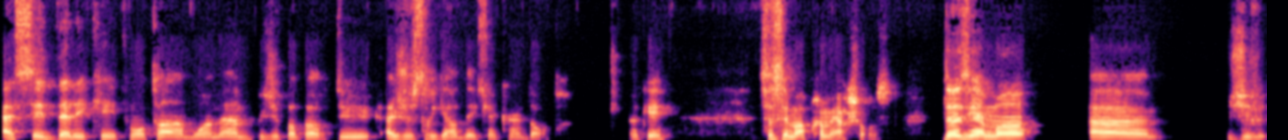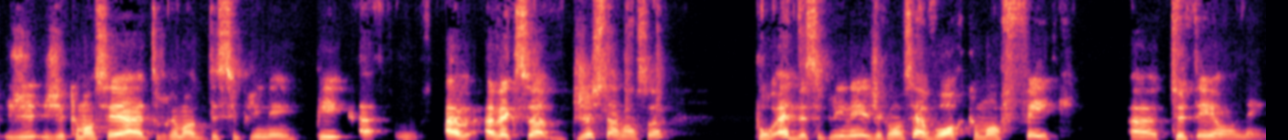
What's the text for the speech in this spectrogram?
assez dédié mon temps à moi-même, puis j'ai pas perdu à juste regarder quelqu'un d'autre. OK? Ça, c'est ma première chose. Deuxièmement, euh, j'ai commencé à être vraiment discipliné. Puis avec ça, juste avant ça, pour être discipliné, j'ai commencé à voir comment fake euh, tout est en ligne.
